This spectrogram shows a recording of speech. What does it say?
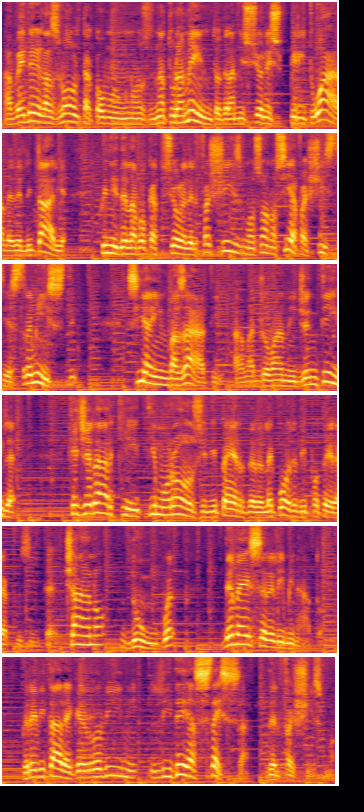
a vedere la svolta come uno snaturamento della missione spirituale dell'Italia, quindi della vocazione del fascismo, sono sia fascisti estremisti, sia invasati a Giovanni Gentile, che gerarchi timorosi di perdere le quote di potere acquisite. Ciano, dunque, deve essere eliminato per evitare che rovini l'idea stessa del fascismo.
